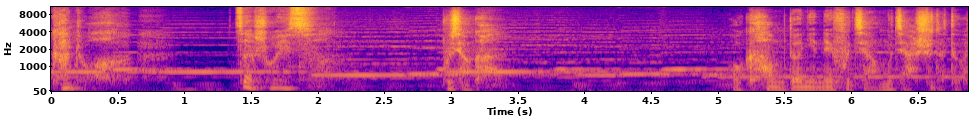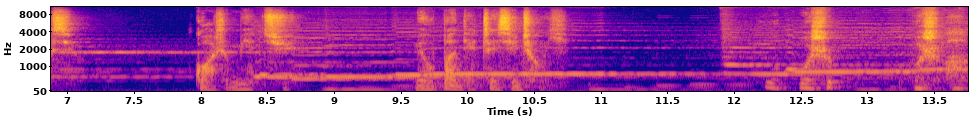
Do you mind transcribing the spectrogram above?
看着我，再说一次。不想看。我看不得你那副假模假式的德行，挂着面具，没有半点真心诚意。我我是，我是怕，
